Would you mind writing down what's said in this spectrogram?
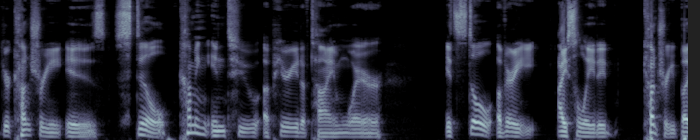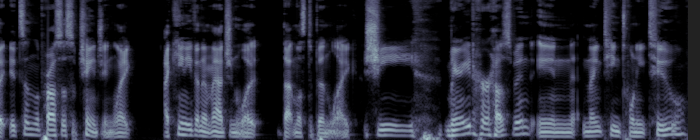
your country is still coming into a period of time where it's still a very isolated country, but it's in the process of changing. Like, I can't even imagine what that must have been like. She married her husband in 1922.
